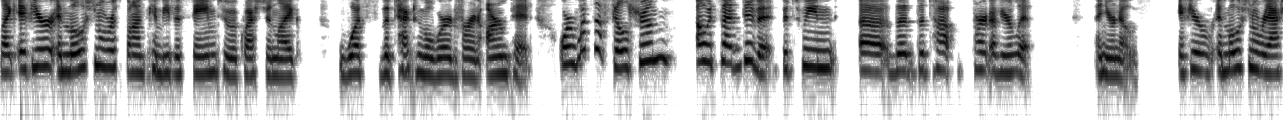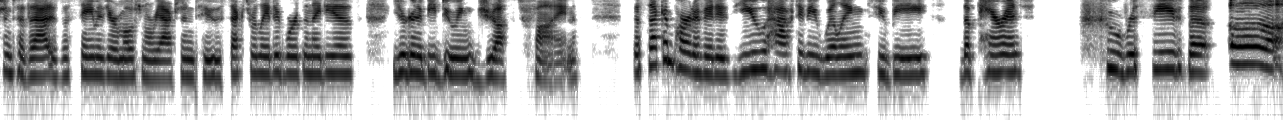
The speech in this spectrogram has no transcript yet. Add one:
Like if your emotional response can be the same to a question like, what's the technical word for an armpit? Or what's a philtrum? Oh, it's that divot between uh, the, the top part of your lip and your nose. If your emotional reaction to that is the same as your emotional reaction to sex related words and ideas, you're going to be doing just fine. The second part of it is you have to be willing to be the parent who receives the ugh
